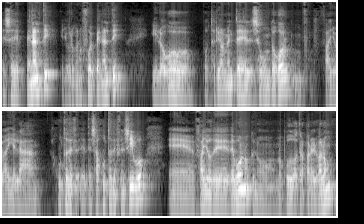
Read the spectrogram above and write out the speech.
ese penalti, que yo creo que no fue penalti, y luego posteriormente el segundo gol, un fallo ahí en la ajuste desajuste defensivo, eh, fallo de, Bono, que no, pudo atrapar el balón.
